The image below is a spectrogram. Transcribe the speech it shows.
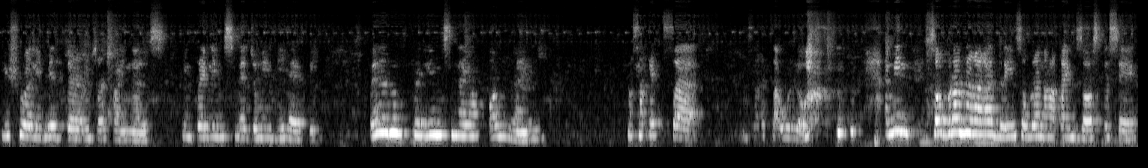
usually midterms or finals. Yung prelims medyo hindi heavy. Pero nung prelims na yung online, masakit sa masakit sa ulo. I mean, sobrang nakaka-drain, sobrang nakaka-exhaust kasi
